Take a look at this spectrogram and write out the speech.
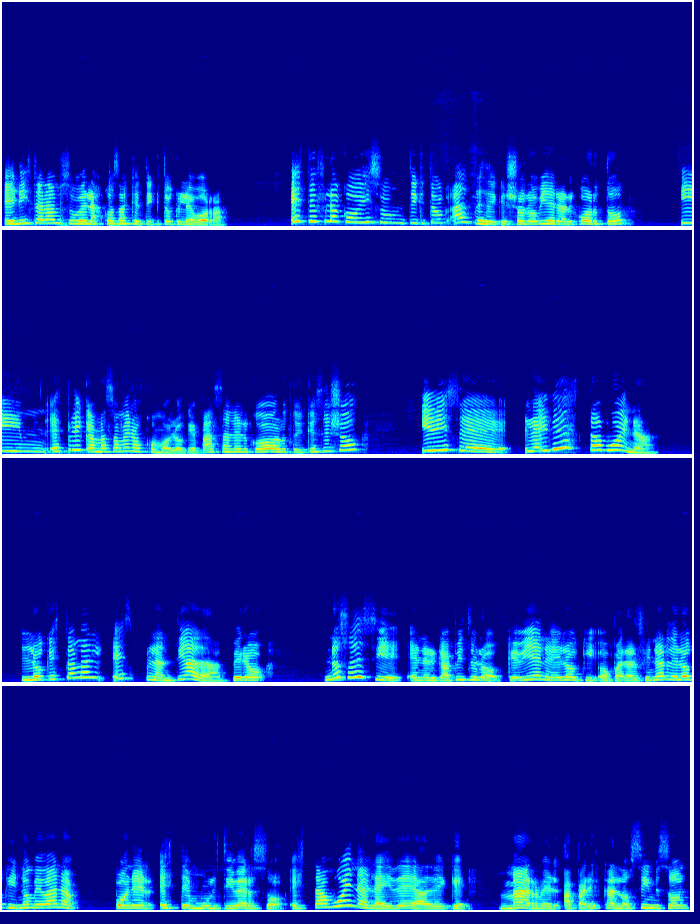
En Instagram sube las cosas que TikTok le borra. Este flaco hizo un TikTok antes de que yo lo viera el corto y explica más o menos como lo que pasa en el corto y qué sé yo. Y dice, la idea está buena, lo que está mal es planteada, pero no sé si en el capítulo que viene de Loki o para el final de Loki no me van a poner este multiverso. Está buena la idea de que Marvel aparezca en los Simpsons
